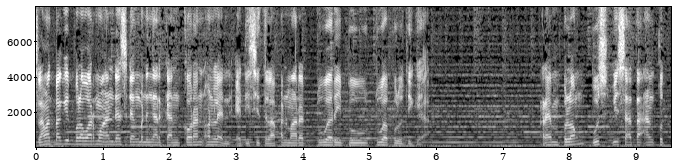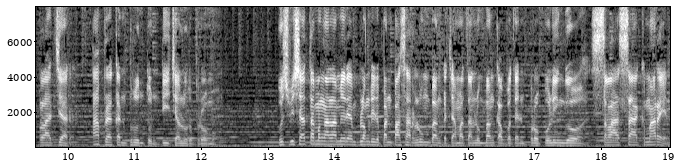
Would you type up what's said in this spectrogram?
Selamat pagi Pulau Warmo Anda sedang mendengarkan Koran Online edisi 8 Maret 2023 Remblong bus wisata angkut pelajar tabrakan beruntun di jalur Bromo Bus wisata mengalami remblong di depan Pasar Lumbang, Kecamatan Lumbang, Kabupaten Probolinggo, Selasa kemarin.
